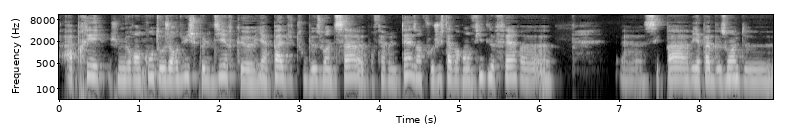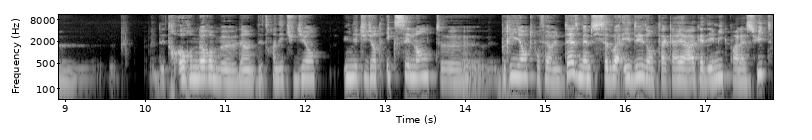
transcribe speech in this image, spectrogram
Après, je me rends compte aujourd'hui, je peux le dire, qu'il n'y a pas du tout besoin de ça pour faire une thèse. Il hein. faut juste avoir envie de le faire. Euh, c'est pas, il n'y a pas besoin de d'être hors norme, d'être un étudiant, une étudiante excellente, brillante pour faire une thèse, même si ça doit aider dans ta carrière académique par la suite.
